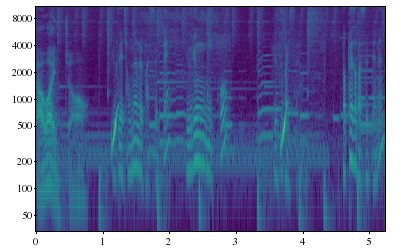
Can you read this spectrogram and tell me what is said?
나와 있죠. 유두의 정면을 봤을 때 유륜이 있고 유두가 있어요. 옆에서 봤을 때는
